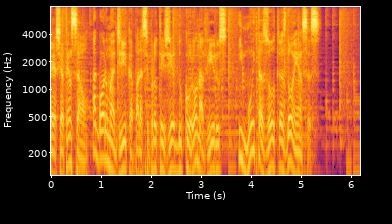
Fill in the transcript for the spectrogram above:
Preste atenção. Agora uma dica para se proteger do coronavírus e muitas outras doenças.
